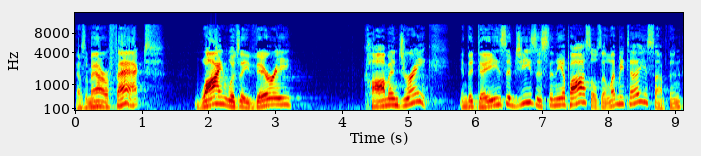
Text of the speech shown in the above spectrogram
As a matter of fact, wine was a very common drink in the days of Jesus and the apostles. And let me tell you something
